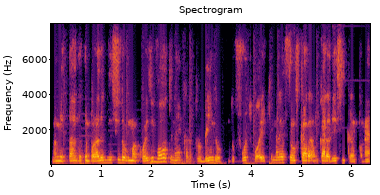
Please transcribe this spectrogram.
na metade da temporada ele decida alguma coisa e volte, né, cara, pro bem do, do futebol aí, que merece ser uns cara, um cara desse em campo, né?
